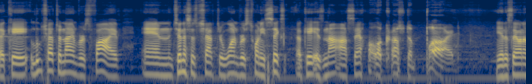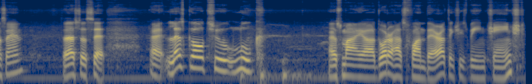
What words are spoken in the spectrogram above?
Okay, Luke chapter 9, verse 5, and Genesis chapter 1, verse 26, okay, is not say all across the board. You understand what I'm saying? So that's just it. All right, let's go to Luke. As my uh, daughter has fun there, I think she's being changed.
